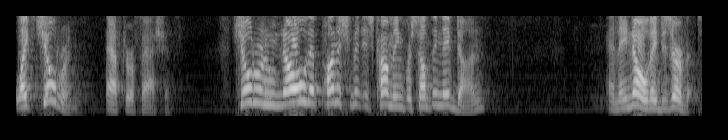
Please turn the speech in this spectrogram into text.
like children after a fashion. Children who know that punishment is coming for something they've done, and they know they deserve it.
